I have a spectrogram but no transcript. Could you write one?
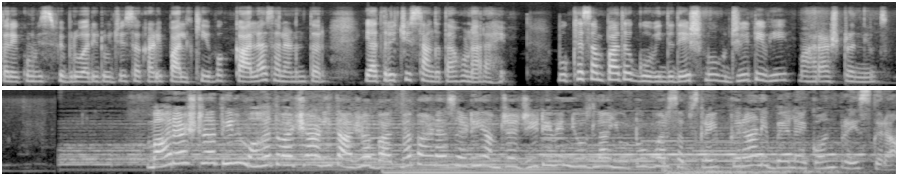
तर एकोणवीस फेब्रुवारी रोजी सकाळी पालखी व काला झाल्यानंतर यात्रेची सांगता होणार आहे. मुख्य संपादक Govind Deshmukh ji T V Maharashtra news. महाराष्ट्रातील महत्त्वाच्या आणि ताज्या बातम्या पाहण्यासाठी आमच्या जी टी व्ही न्यूजला यूट्यूबवर सबस्क्राईब करा आणि बेल आयकॉन प्रेस करा.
